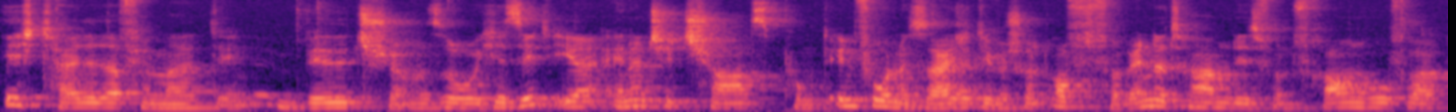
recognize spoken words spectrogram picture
Ich teile dafür mal den Bildschirm. So, hier seht ihr energycharts.info, eine Seite, die wir schon oft verwendet haben, die ist von Fraunhofer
